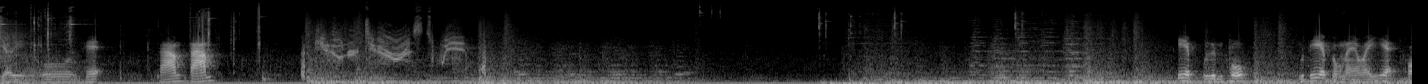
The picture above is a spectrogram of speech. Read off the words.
เดียวเองโอ้เทะสามสามเทพปืนพกกูเทพตรงไหนไว้เหี้ยพอ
